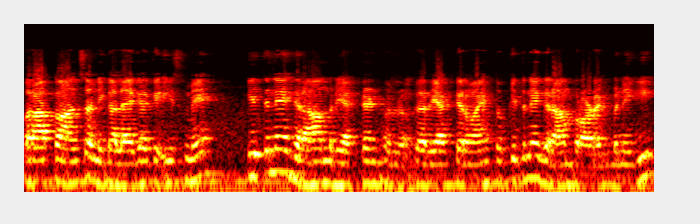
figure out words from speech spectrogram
और आपका आंसर निकल आएगा कि इसमें कितने ग्राम रिएक्टेंट रिएक्ट करवाएँ तो कितने ग्राम प्रोडक्ट बनेगी?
